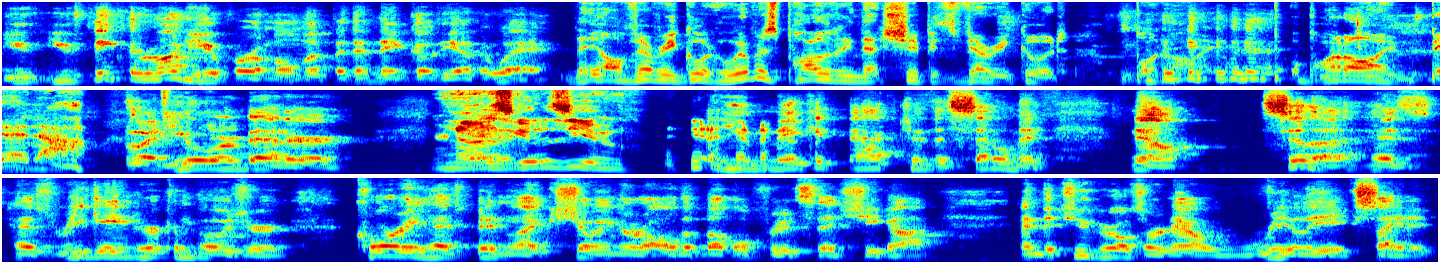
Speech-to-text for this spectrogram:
You you think they're onto you for a moment, but then they go the other way. They are very good. Whoever's piloting that ship is very good, but I'm but I'm better. But you're better. You're not as good as you. You make it back to the settlement. Now, Scylla has has regained her composure. Corey has been like showing her all the bubble fruits that she got, and the two girls are now really excited.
